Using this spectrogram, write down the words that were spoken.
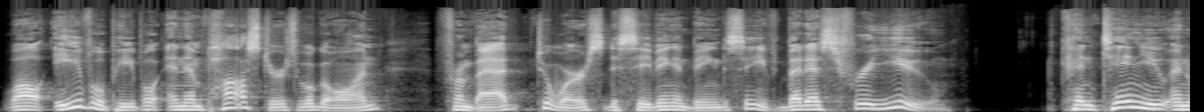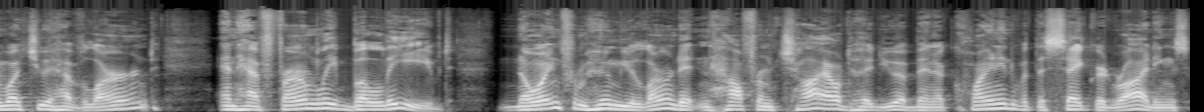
while evil people and impostors will go on from bad to worse, deceiving and being deceived. But as for you, continue in what you have learned and have firmly believed, knowing from whom you learned it and how from childhood you have been acquainted with the sacred writings,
